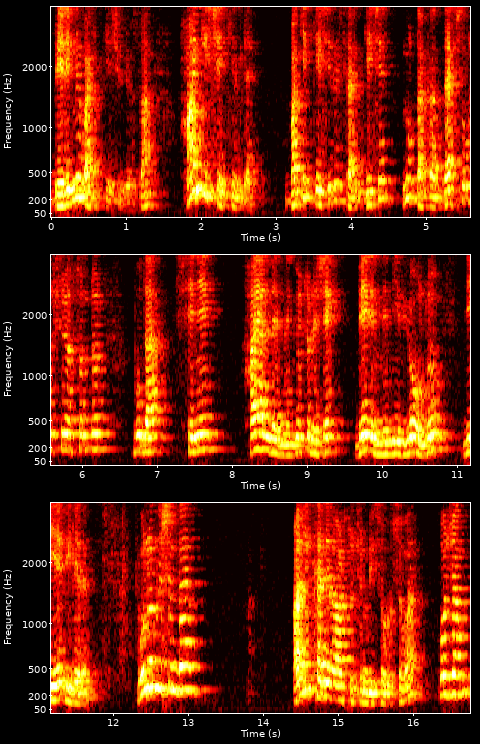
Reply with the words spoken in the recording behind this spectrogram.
verimli vakit geçiriyorsan, hangi şekilde vakit geçirirsen geçir, mutlaka ders çalışıyorsundur. Bu da seni hayallerine götürecek verimli bir yoldu diyebilirim. Bunun dışında Ali Kadir Artuç'un bir sorusu var. Hocam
